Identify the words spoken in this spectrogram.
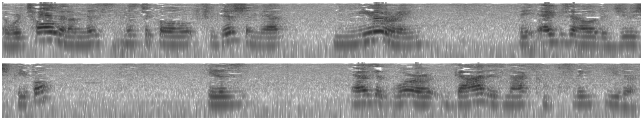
And we're told in a mystical tradition that mirroring the exile of the Jewish people is as it were, God is not complete either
